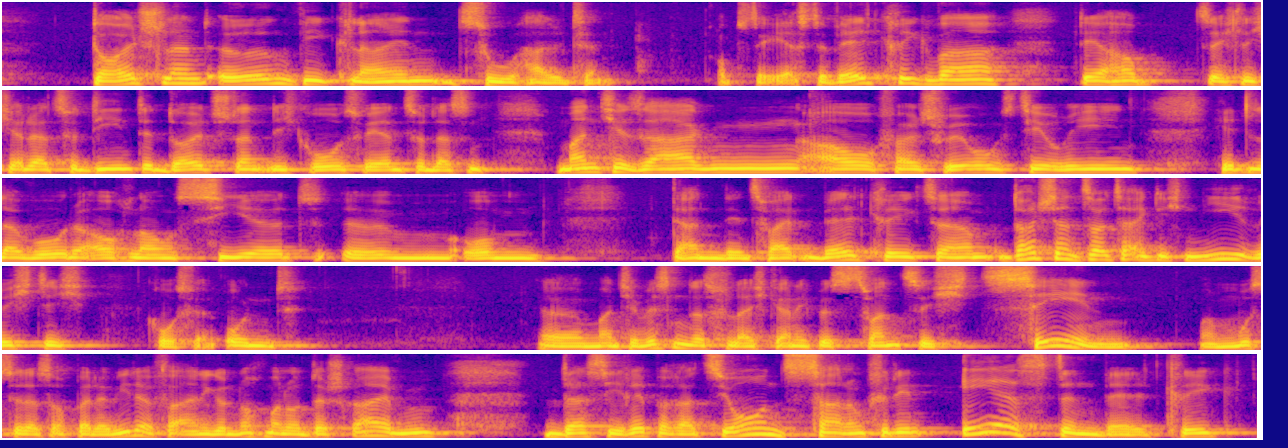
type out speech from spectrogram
Deutschland irgendwie klein zu halten. Ob es der Erste Weltkrieg war, der hauptsächlich ja dazu diente, Deutschland nicht groß werden zu lassen. Manche sagen auch Verschwörungstheorien, Hitler wurde auch lanciert, ähm, um dann den Zweiten Weltkrieg zu haben. Deutschland sollte eigentlich nie richtig groß werden. Und äh, manche wissen das vielleicht gar nicht bis 2010. Man musste das auch bei der Wiedervereinigung nochmal unterschreiben, dass die Reparationszahlungen für den Ersten Weltkrieg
